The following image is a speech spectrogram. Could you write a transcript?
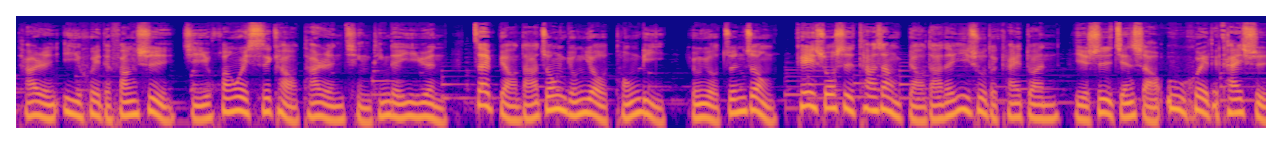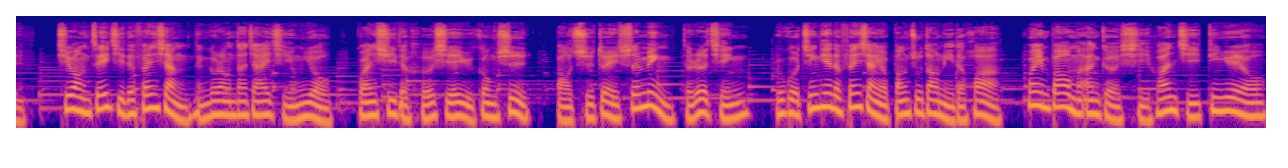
他人意会的方式及换位思考他人倾听的意愿，在表达中拥有同理。拥有尊重，可以说是踏上表达的艺术的开端，也是减少误会的开始。希望这一集的分享能够让大家一起拥有关系的和谐与共事，保持对生命的热情。如果今天的分享有帮助到你的话，欢迎帮我们按个喜欢及订阅哦。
